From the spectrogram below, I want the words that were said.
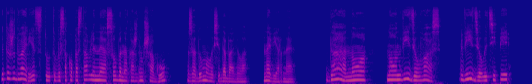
Это же дворец, тут высокопоставленная особа на каждом шагу», задумалась и добавила. «Наверное». «Да, но... но он видел вас. Видел, и теперь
